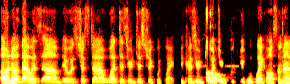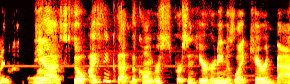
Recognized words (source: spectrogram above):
Oh no, that was um. It was just uh. What does your district look like? Because your Oh. what your district look like also matters. Um, yeah, so I think that the congressperson here, her name is like Karen Bass.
